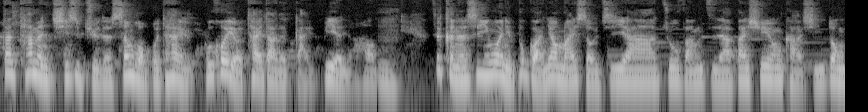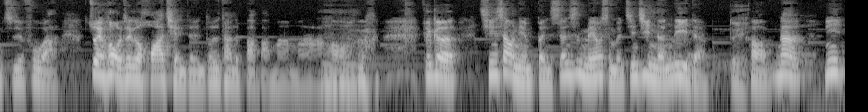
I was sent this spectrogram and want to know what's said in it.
但他们其实觉得生活不太不会有太大的改变，哈，嗯。这可能是因为你不管要买手机啊、租房子啊、办信用卡、行动支付啊，最后这个花钱的人都是他的爸爸妈妈哦。这个青少年本身是没有什么经济能力的，对。好，那你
